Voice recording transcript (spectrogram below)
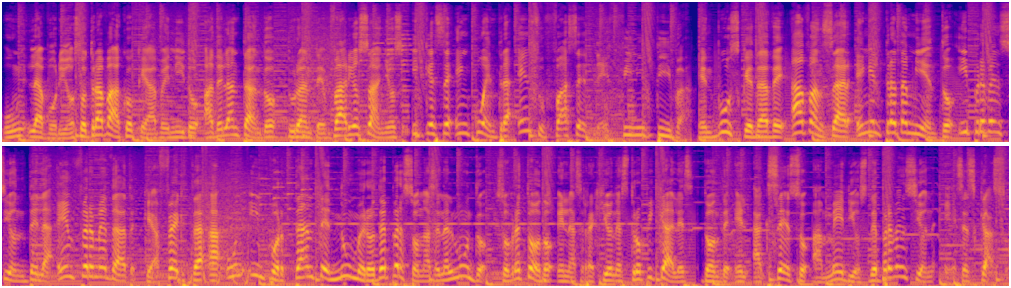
un laborioso trabajo que ha venido adelantando durante varios años y que se encuentra en su fase definitiva, en búsqueda de avanzar en el tratamiento y prevención de la enfermedad que afecta a un importante número de personas en el mundo, sobre todo en las regiones tropicales donde el acceso a medios de prevención es escaso.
